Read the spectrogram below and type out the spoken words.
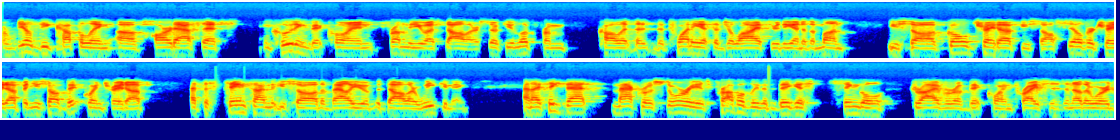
a real decoupling of hard assets, including Bitcoin, from the US dollar. So if you look from, call it the, the 20th of July through the end of the month, you saw gold trade up, you saw silver trade up, and you saw Bitcoin trade up at the same time that you saw the value of the dollar weakening. And I think that macro story is probably the biggest single driver of Bitcoin prices. In other words,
